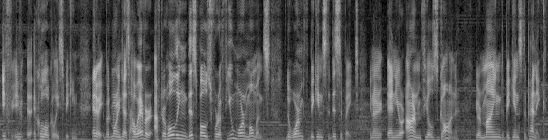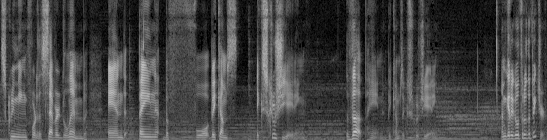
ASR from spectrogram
If, if uh, colloquially speaking. Anyway, but more intense. However, after holding this pose for a few more moments, the warmth begins to dissipate, you know, and your arm feels gone. Your mind begins to panic, screaming for the severed limb, and pain before becomes excruciating the pain becomes excruciating. I'm gonna go through the picture.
